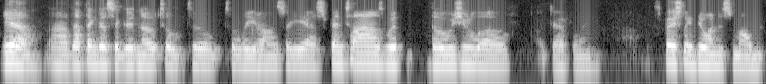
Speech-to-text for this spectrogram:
Yeah, uh, I think that's a good note to, to, to lead on. So yeah, spend times with those you love, definitely, especially during this moment.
